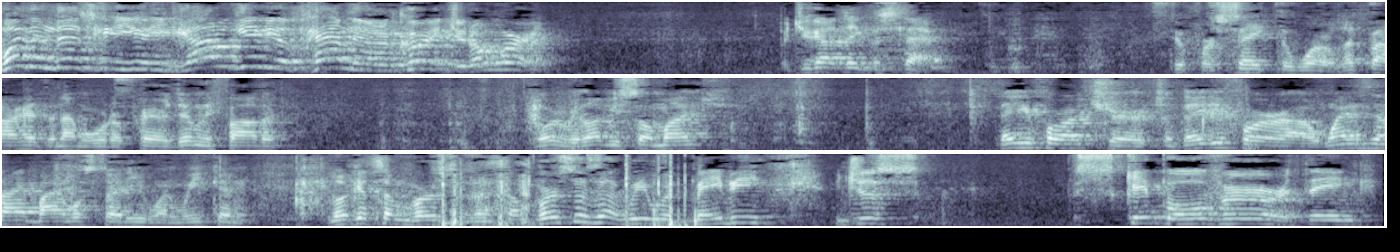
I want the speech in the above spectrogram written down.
wasn't this, God will give you a family that will encourage you. Don't worry. But you got to take the step to forsake the world. Let's bow our heads and have a word of prayer. Heavenly Father, Lord, we love you so much. Thank you for our church, and thank you for uh, Wednesday night Bible study when we can look at some verses and some verses that we would maybe just skip over or think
